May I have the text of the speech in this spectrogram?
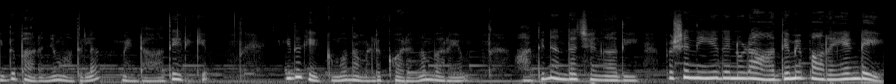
ഇത് പറഞ്ഞു മുതൽ മിണ്ടാതെ ഇരിക്കും ഇത് കേൾക്കുമ്പോൾ നമ്മളുടെ കുരങ്ങൻ പറയും അതിനെന്താ ചങ്ങാതി? പക്ഷെ നീ ഇതെന്നോട് ആദ്യമേ പറയണ്ടേ.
